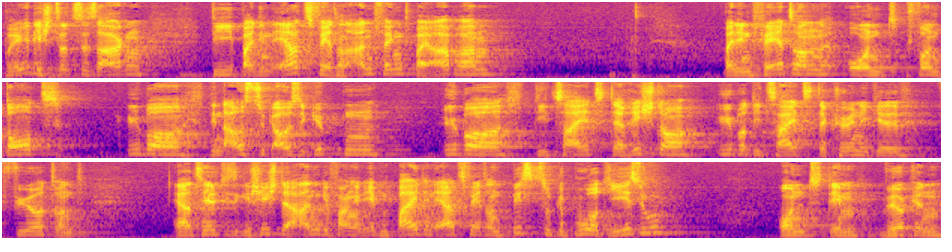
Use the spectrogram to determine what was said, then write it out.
Predigt sozusagen, die bei den Erzvätern anfängt, bei Abraham, bei den Vätern und von dort über den Auszug aus Ägypten, über die Zeit der Richter, über die Zeit der Könige führt. Und er erzählt diese Geschichte angefangen eben bei den Erzvätern bis zur Geburt Jesu und dem Wirken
